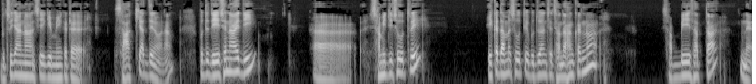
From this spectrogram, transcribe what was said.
බුද්ධජානනාංශයේ මේකට සාක්ෂියක් දෙනවා නම් බුද්ධ දේශනායේදී සමිති සූත්‍රයේ ඒක ධම්ම සූත්‍රයේ බුදුන්සේ සඳහන් කරනවා සබ්බේ සත්තා නැ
